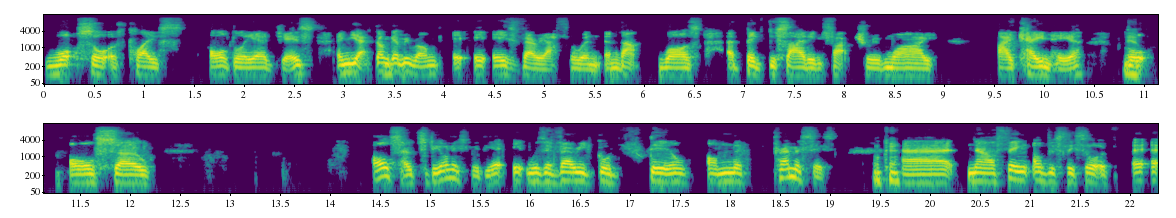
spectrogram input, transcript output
what sort of place Alderley is. And yeah, don't get me wrong, it, it is very affluent, and that was a big deciding factor in why I came here. Yeah. Also, also to be honest with you, it was a very good deal on the premises. Okay. Uh, now I think obviously, sort of uh,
